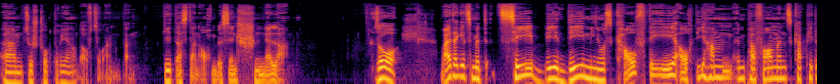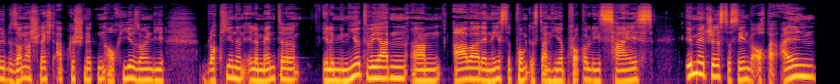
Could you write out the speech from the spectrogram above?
ähm, zu strukturieren und aufzuräumen. Und dann geht das dann auch ein bisschen schneller. So, weiter geht's mit cbd-kauf.de. Auch die haben im Performance-Kapitel besonders schlecht abgeschnitten. Auch hier sollen die blockierenden Elemente eliminiert werden. Ähm, aber der nächste Punkt ist dann hier properly size images. Das sehen wir auch bei allen,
